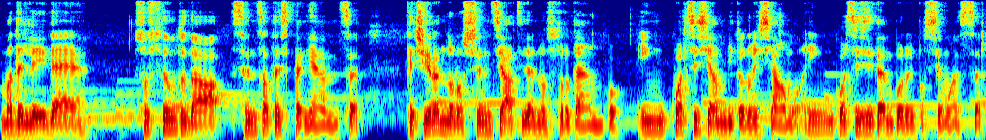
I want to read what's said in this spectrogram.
ma delle idee sostenute da sensate esperienze che ci rendono scienziati del nostro tempo, in qualsiasi ambito noi siamo e in qualsiasi tempo noi possiamo essere.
